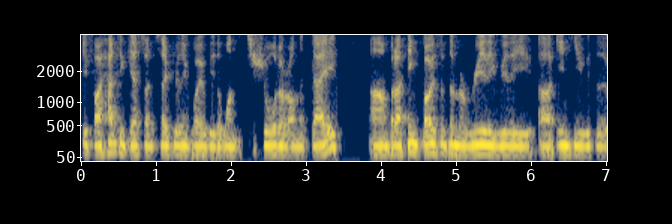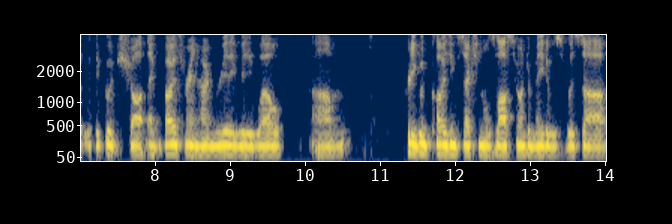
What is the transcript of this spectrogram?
if I had to guess, I'd say Brilliant Way will be the one that's shorter on the day. Um, but I think both of them are really, really uh, in here with a with a good shot. They both ran home really, really well. Um, pretty good closing sectionals. Last 200 meters was uh,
